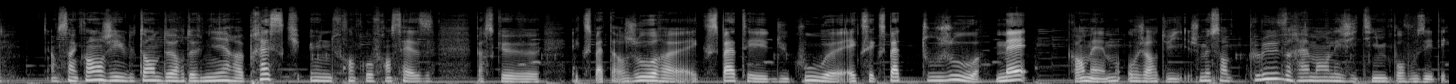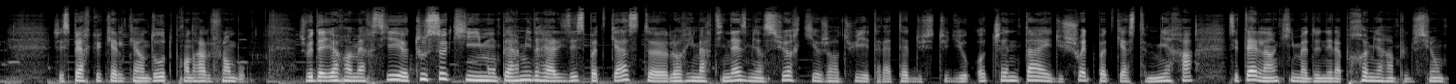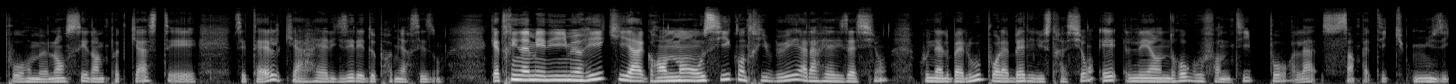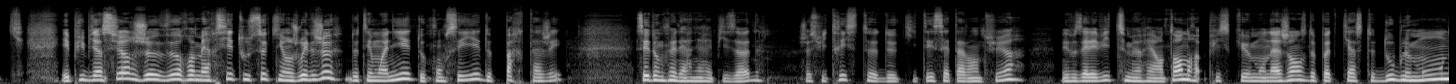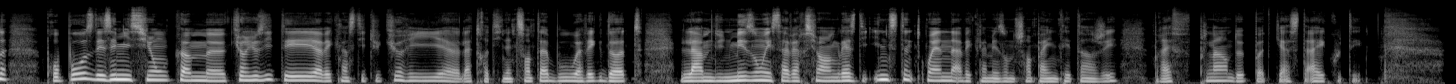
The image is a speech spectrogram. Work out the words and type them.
En cinq ans, j'ai eu le temps de redevenir presque une franco-française. Parce que expat un jour, expat et du coup ex-expat toujours. Mais quand même, aujourd'hui, je me sens plus vraiment légitime pour vous aider. J'espère que quelqu'un d'autre prendra le flambeau. Je veux d'ailleurs remercier tous ceux qui m'ont permis de réaliser ce podcast. Laurie Martinez, bien sûr, qui aujourd'hui est à la tête du studio Ochenta et du chouette podcast Mira. C'est elle hein, qui m'a donné la première impulsion pour me lancer dans le podcast et c'est elle qui a réalisé les deux premières saisons. Catherine Amélie Mery, qui a grandement aussi contribué à la réalisation. Kunal Balou pour la belle illustration et Leandro Gufanti pour la sympathique musique. Et puis bien sûr, je veux remercier tous ceux qui ont joué le jeu, de témoigner, de conseiller, de partager. C'est donc le dernier épisode. Je suis triste de quitter cette aventure, mais vous allez vite me réentendre puisque mon agence de podcast Double Monde propose des émissions comme Curiosité avec l'Institut Curie, La trottinette sans tabou avec Dot, L'âme d'une maison et sa version anglaise The Instant When avec la maison de champagne Tétinger. Bref, plein de podcasts à écouter.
